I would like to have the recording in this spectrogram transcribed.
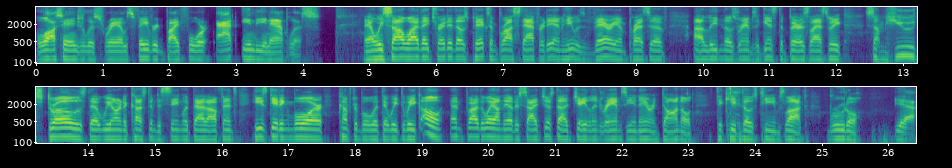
Los Angeles Rams favored by four at Indianapolis. And we saw why they traded those picks and brought Stafford in. He was very impressive uh, leading those Rams against the Bears last week. Some huge throws that we aren't accustomed to seeing with that offense. He's getting more comfortable with it week to week. Oh, and by the way, on the other side, just uh, Jalen Ramsey and Aaron Donald to keep those teams locked. Brutal. Yeah.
